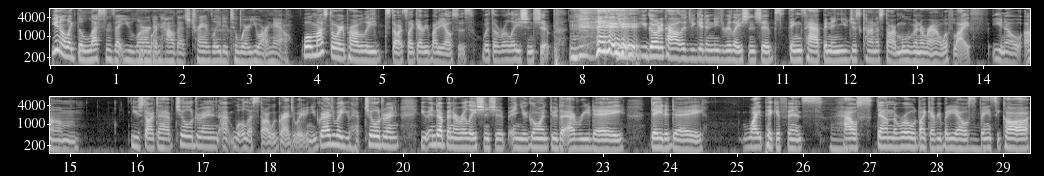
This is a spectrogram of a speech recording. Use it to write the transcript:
you know, like the lessons that you learned right. and how that's translated to where you are now. Well, my story probably starts like everybody else's with a relationship. you, you go to college, you get in these relationships, things happen, and you just kind of start moving around with life. You know, um, you start to have children. Uh, well, let's start with graduating. You graduate, you have children, you end up in a relationship, and you're going through the everyday day to day white picket fence, mm. house down the road like everybody else, mm. fancy car.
